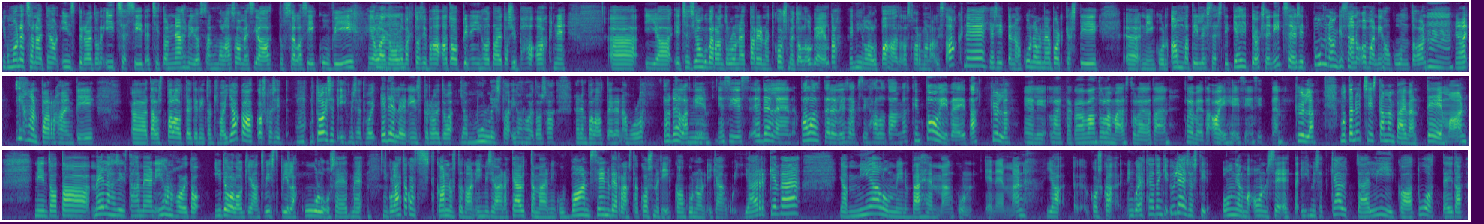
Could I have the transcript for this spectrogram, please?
niin kuin monet sanoivat, että ne on inspiroitunut itse siitä, että sit on nähnyt jossain, kun me ollaan somessa jaettu sellaisia kuvia, jolla mm. on ollut vaikka tosi paha atooppinen iho tai tosi paha akne. ja itse asiassa jonkun verran on tullut näitä tarinoita kosmetologeilta, että niillä on ollut pahaa tällaista hormonaalista aknea, ja sitten ne on kuunnellut meidän podcastia niin kuin ammatillisesti kehittyäkseen itse, ja sitten pum, ne onkin saanut oman ihon kuntoon. Mm. Ne on ihan parhaimpia ää, tällaiset palautteet ja niitä on kiva jakaa, koska sit toiset ihmiset voi edelleen inspiroitua ja mullistaa ihonhoitonsa näiden palautteiden avulla. Todellakin. Niin. Ja siis edelleen palautteiden lisäksi halutaan myöskin toiveita. Kyllä. Eli laittakaa vaan tulemaan, jos tulee jotain toiveita aiheisiin sitten. Kyllä. Mutta nyt siis tämän päivän teemaan. Niin tota, meillähän siis tähän meidän ihonhoito ideologiaan Twistpillä kuuluu se, että me niin kuin lähtökohtaisesti kannustetaan ihmisiä aina käyttämään niin kuin vaan sen verran sitä kosmetiikkaa, kun on ikään kuin järkevää ja mieluummin vähemmän kuin enemmän. Ja koska niin kuin ehkä jotenkin yleisesti ongelma on se, että ihmiset käyttää liikaa tuotteita,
